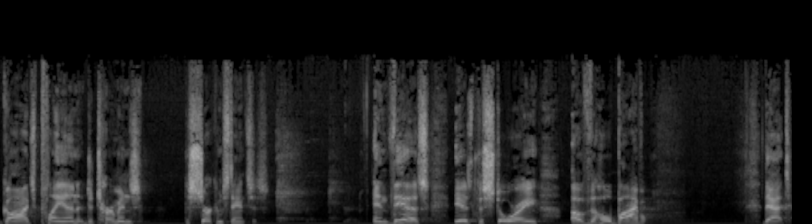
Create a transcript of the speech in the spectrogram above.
God's plan determines the circumstances. And this is the story of the whole Bible. That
